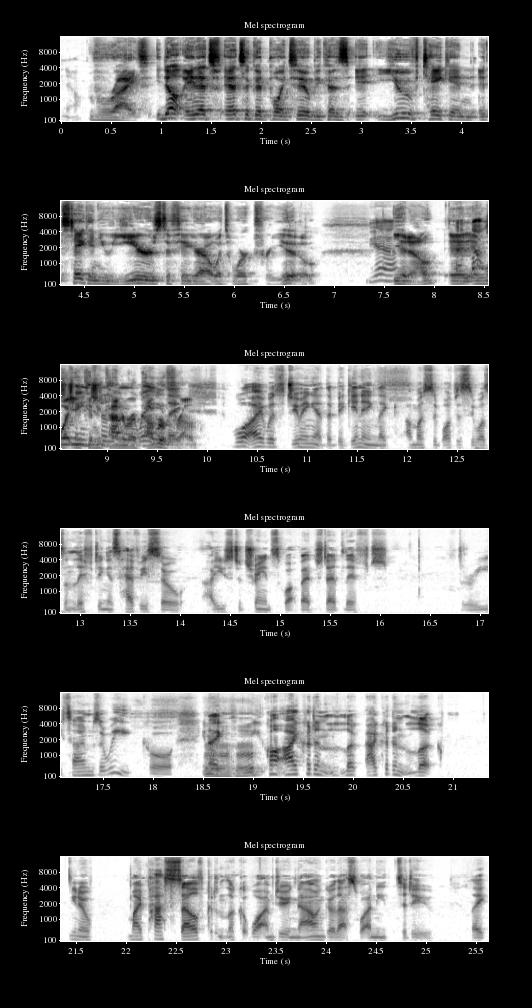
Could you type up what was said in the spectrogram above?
You know, Right. No, and that's that's a good point too because it, you've taken it's taken you years to figure out what's worked for you, yeah. you know, and, and that's what you can kind of the way, recover like- from. What I was doing at the beginning, like I must have obviously wasn't lifting as heavy, so I used to train squat, bench, deadlift three times a week, or you know, like Mhm. you can't. I couldn't look. I couldn't look. You know, my past self couldn't look at what I'm doing now and go, "That's what I need to do." Like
